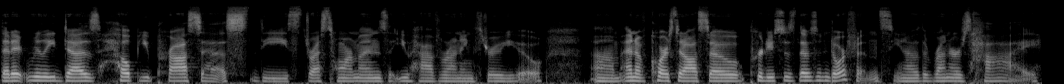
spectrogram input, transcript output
that it really does help you process the stress hormones that you have running through you. Um, and of course, it also produces those endorphins, you know, the runner's high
